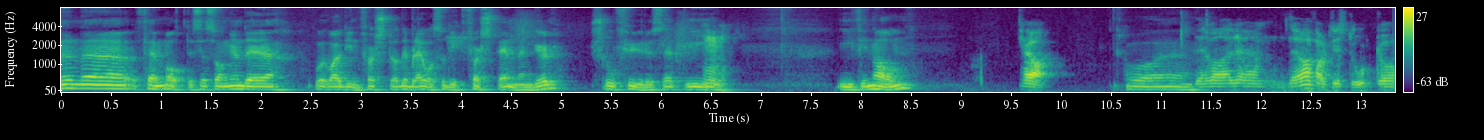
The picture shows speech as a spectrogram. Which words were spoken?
Men uh, eh, 85-sesongen, det var jo din første, og det ble også ditt første NM-gull. Slo Furuset i, mm. i finalen. Ja. Og, eh, det, var, eh, det, var, faktisk stort å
